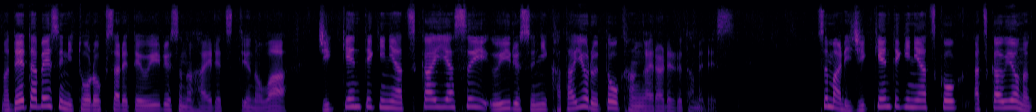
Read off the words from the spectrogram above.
まあ、データベースに登録されてウイルスの配列っていうのは実験的に扱いやすいウイルスに偏ると考えられるためです。つまり実験的に扱う扱うような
